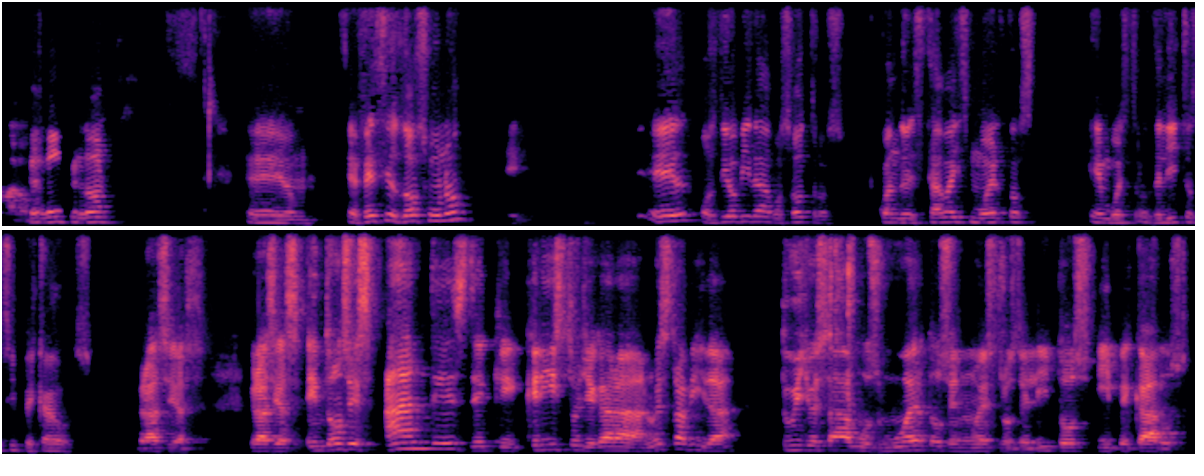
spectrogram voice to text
hermano. Perdón, perdón. Eh, Efesios 2.1. Sí. Él os dio vida a vosotros cuando estabais muertos en vuestros delitos y pecados. Gracias, gracias. Entonces, antes de que Cristo llegara a nuestra vida, tú y yo estábamos muertos en nuestros delitos y pecados.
